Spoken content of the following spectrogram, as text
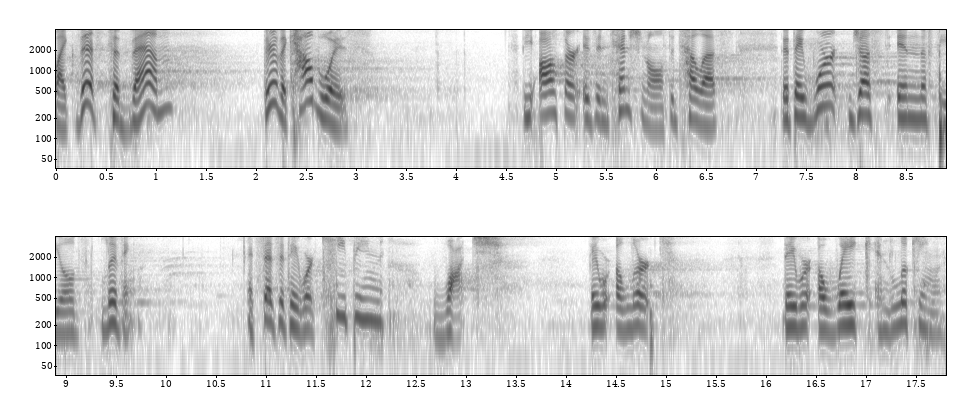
like this. To them, they're the cowboys the author is intentional to tell us that they weren't just in the fields living. It says that they were keeping watch, they were alert, they were awake and looking.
